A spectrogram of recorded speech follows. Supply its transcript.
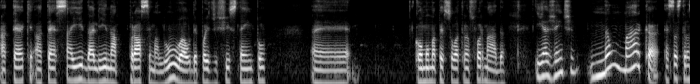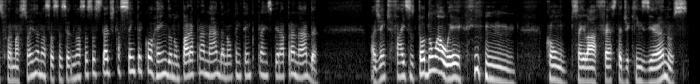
até, que, até sair dali na próxima lua ou depois de X tempo, é, como uma pessoa transformada. E a gente não marca essas transformações na nossa sociedade. Nossa sociedade está sempre correndo, não para para nada, não tem tempo para respirar para nada. A gente faz todo um auê com, sei lá, festa de 15 anos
